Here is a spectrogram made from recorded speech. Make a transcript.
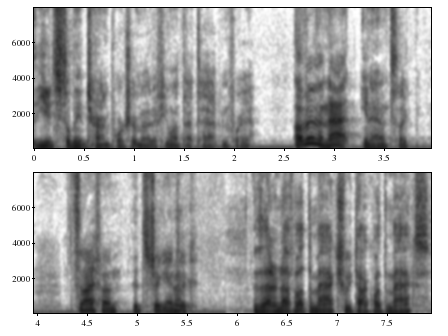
You'd still need to turn portrait mode if you want that to happen for you. Other than that, you know, it's like it's an iPhone. It's gigantic. Is that enough about the Max? Should we talk about the Max?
